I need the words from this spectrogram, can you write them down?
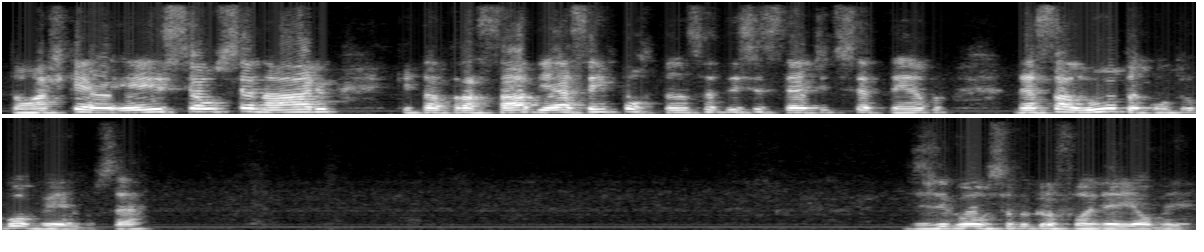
Então, acho que é, esse é o cenário que está traçado e essa é a importância desse 7 de setembro nessa luta contra o governo, certo? Desligou o seu microfone aí, Almir.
